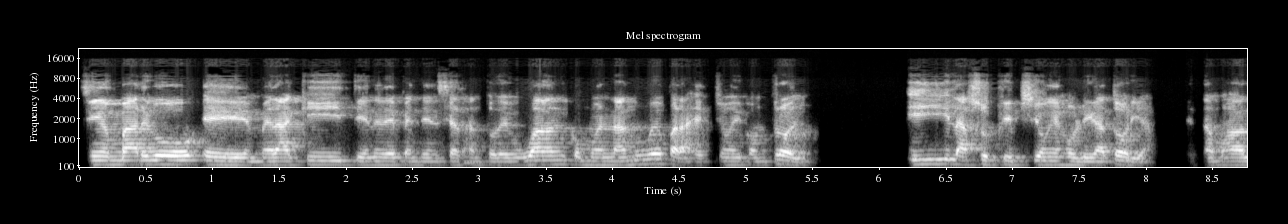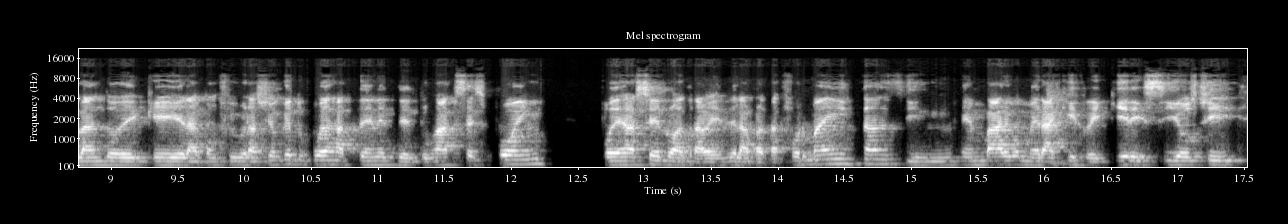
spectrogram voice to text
Sin embargo, eh, Meraki tiene dependencia tanto de WAN como en la nube para gestión y control. Y la suscripción es obligatoria. Estamos hablando de que la configuración que tú puedes obtener de tus access point puedes hacerlo a través de la plataforma Instance. Sin embargo, Meraki requiere sí o sí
